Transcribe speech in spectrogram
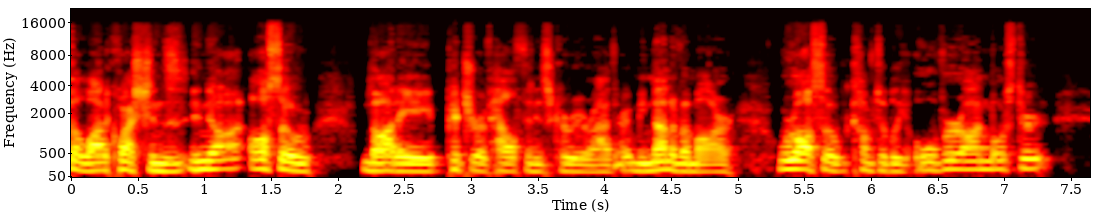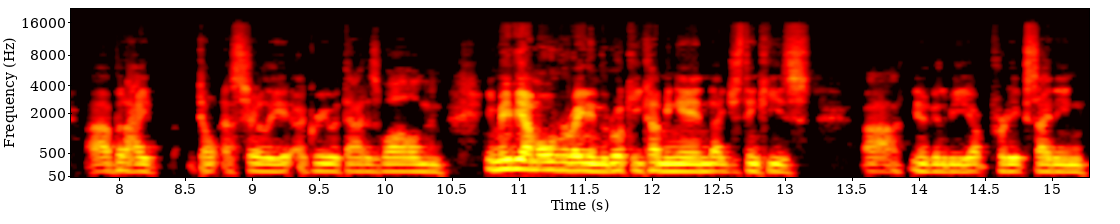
a lot of questions. You know, also not a picture of health in his career either. I mean, none of them are. We're also comfortably over on Mostert, uh, but I don't necessarily agree with that as well. And you know, maybe I'm overrating the rookie coming in. I just think he's uh, you know going to be a pretty exciting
